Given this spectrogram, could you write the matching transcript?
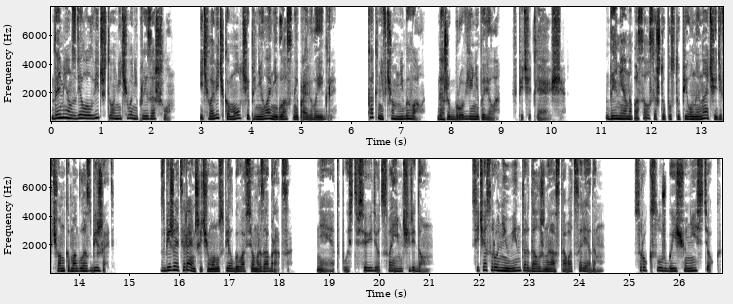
Дэмиан сделал вид, что ничего не произошло, и человечка молча приняла негласные правила игры. Как ни в чем не бывало, даже бровью не повела. Впечатляюще. Дэмиан опасался, что поступил он иначе, девчонка могла сбежать. Сбежать раньше, чем он успел бы во всем разобраться. Нет, пусть все идет своим чередом. Сейчас Ронни Винтер должна оставаться рядом. Срок службы еще не истек.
